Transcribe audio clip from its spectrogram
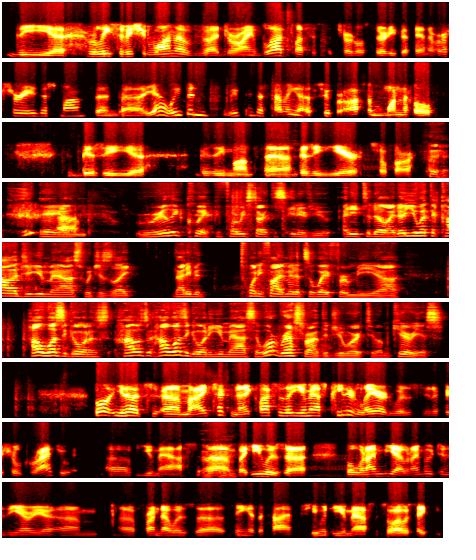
the uh, release of issue one of uh, Drawing Blood. Plus, it's the Turtles' 35th anniversary this month, and uh, yeah, we've been we've been just having a super awesome, wonderful, busy uh, busy month, uh, busy year so far. hey, uh, Um, really quick before we start this interview, I need to know. I know you went to college at UMass, which is like not even 25 minutes away from me. Uh, how was it going? To, how was it, how was it going to UMass, and what restaurant did you work to? I'm curious. Well, you know, it's um, I took night classes at UMass. Peter Laird was an official graduate of UMass, Okay. um, but he was. Uh, but when I'm yeah, when I moved into the area, um, a friend I was uh, seeing at the time, she went to UMass, and so I was taking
